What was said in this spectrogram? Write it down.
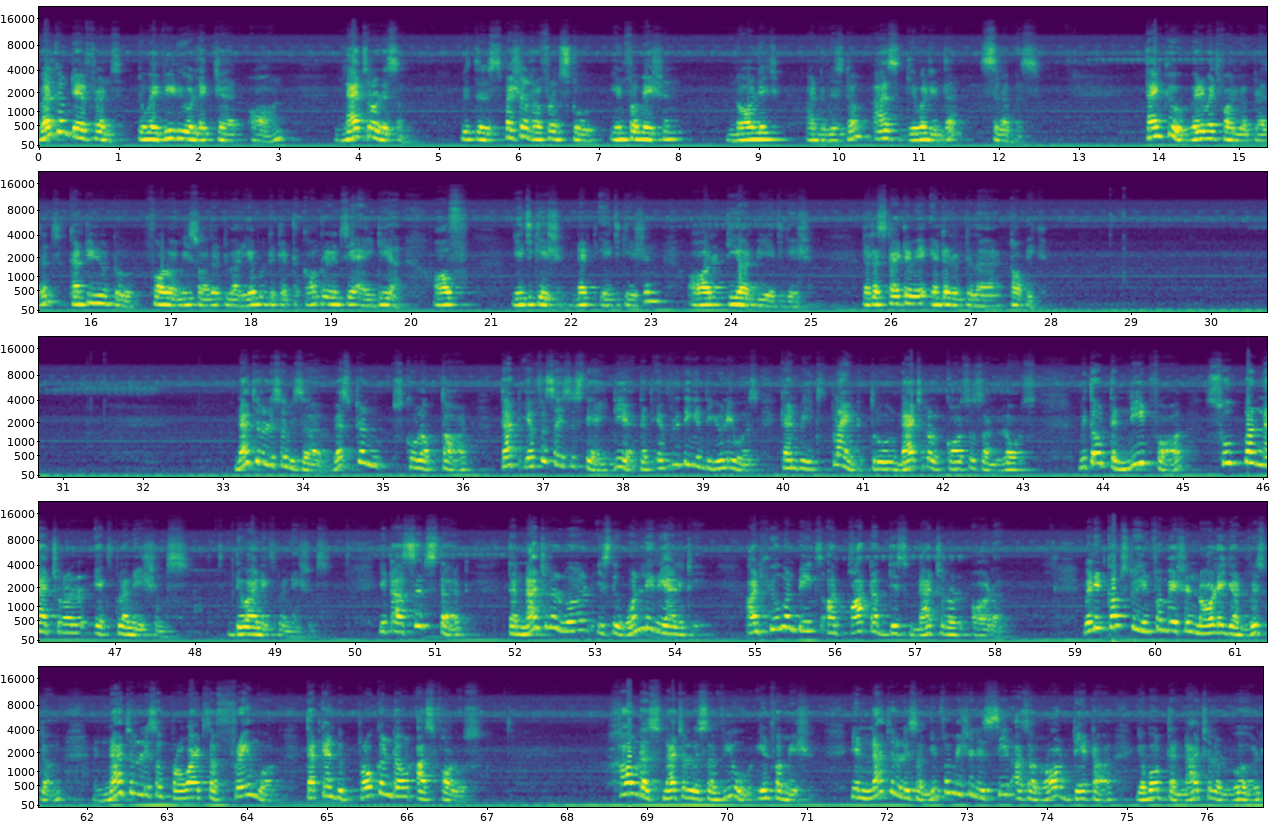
Welcome dear friends to my video lecture on naturalism with a special reference to information, knowledge and wisdom as given in the syllabus. Thank you very much for your presence. Continue to follow me so that you are able to get the comprehensive idea of education, net education or TRB education. Let us straight away enter into the topic. Naturalism is a Western school of thought that emphasizes the idea that everything in the universe can be explained through natural causes and laws without the need for supernatural explanations, divine explanations. It asserts that the natural world is the only reality and human beings are part of this natural order. When it comes to information, knowledge and wisdom, naturalism provides a framework that can be broken down as follows. How does naturalism view information? In naturalism, information is seen as a raw data about the natural world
